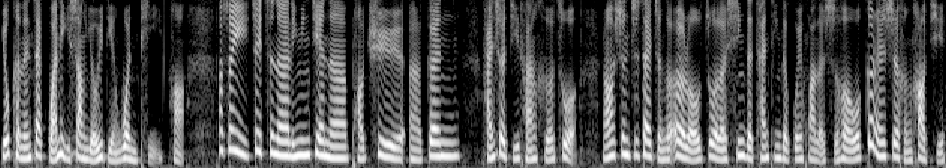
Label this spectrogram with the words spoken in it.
有可能在管理上有一点问题，哈。那所以这次呢，林明健呢跑去呃跟韩舍集团合作，然后甚至在整个二楼做了新的餐厅的规划的时候，我个人是很好奇，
